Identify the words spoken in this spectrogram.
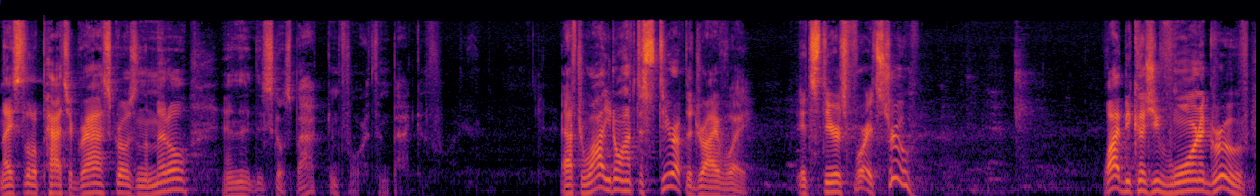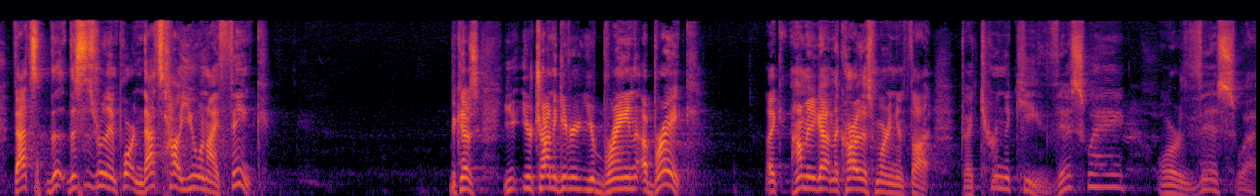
Nice little patch of grass grows in the middle, and it just goes back and forth and back and forth. After a while, you don't have to steer up the driveway, it steers for It's true. Why? Because you've worn a groove. That's, th- this is really important. That's how you and I think. Because you, are trying to give your, your brain a break. Like, how many got in the car this morning and thought, do I turn the key this way or this way?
